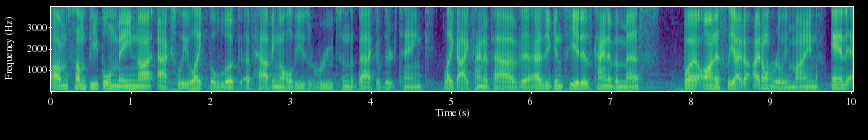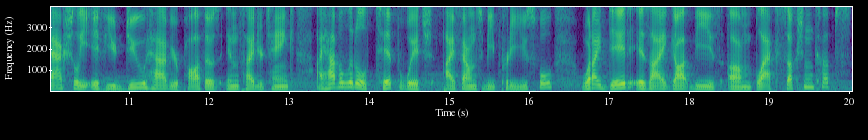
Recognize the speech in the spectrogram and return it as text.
um, some people may not actually like the look of having all these roots in the back of their tank, like I kind of have. As you can see, it is kind of a mess but honestly, I, don't really mind. And actually, if you do have your pothos inside your tank, I have a little tip which I found to be pretty useful. What I did is I got these um, black suction cups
